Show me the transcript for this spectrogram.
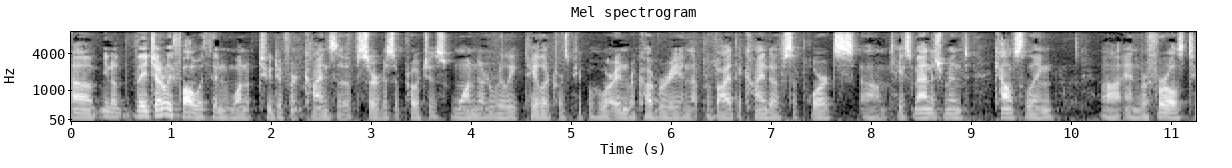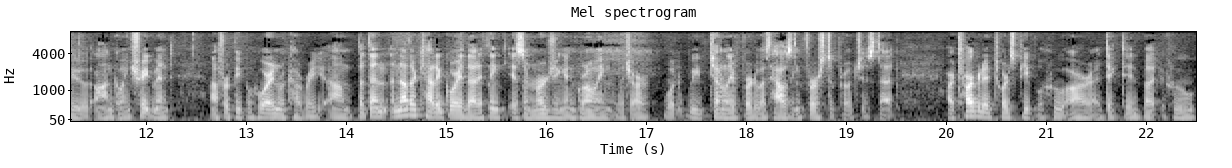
uh, you know, they generally fall within one of two different kinds of service approaches. One are really tailored towards people who are in recovery and that provide the kind of supports, um, case management, counseling, uh, and referrals to ongoing treatment uh, for people who are in recovery. Um, but then another category that I think is emerging and growing, which are what we generally refer to as housing first approaches, that are targeted towards people who are addicted but who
